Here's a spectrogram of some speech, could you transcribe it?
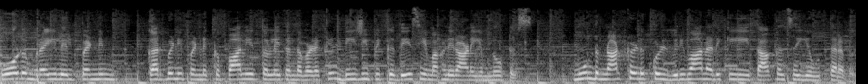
ஓடும் ரயிலில் பெண்ணின் கர்ப்பிணி பெண்ணுக்கு பாலியல் தொல்லை தந்த வழக்கில் டிஜிபிக்கு தேசிய மகளிர் ஆணையம் நோட்டீஸ். மூன்று நாட்களுக்குள் விரிவான அறிக்கையை தாக்கல் செய்ய உத்தரவு.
